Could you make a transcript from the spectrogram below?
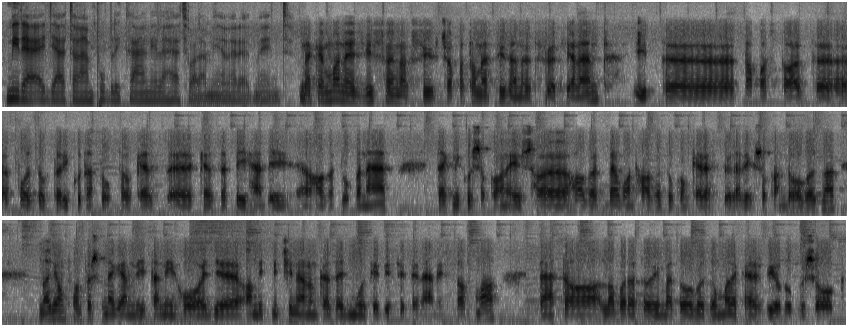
mire egyáltalán publikálni lehet valamilyen eredményt? Nekem van egy viszonylag szűk csapatom, ez 15 főt jelent. Itt uh, tapasztalt uh, posztdoktori kutatóktól kezd, uh, kezdve PHD hallgatókon át, technikusokon és hallgat, bevont hallgatókon keresztül elég sokan dolgoznak. Nagyon fontos megemlíteni, hogy amit mi csinálunk, ez egy multidisziplináris szakma, tehát a laboratóriumban dolgozó molekuláris biológusok,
